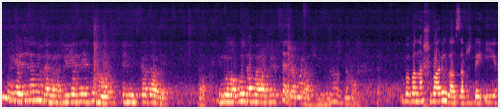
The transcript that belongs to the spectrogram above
Ну, я вже давно заморажую, я не думала, що мені сказали. Так, і молоко заморажую, все заморажую. Ну да. Бо вона ж варила завжди і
